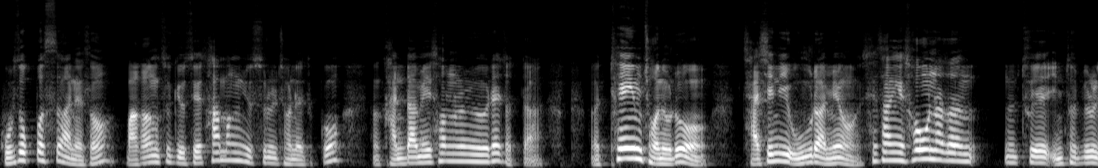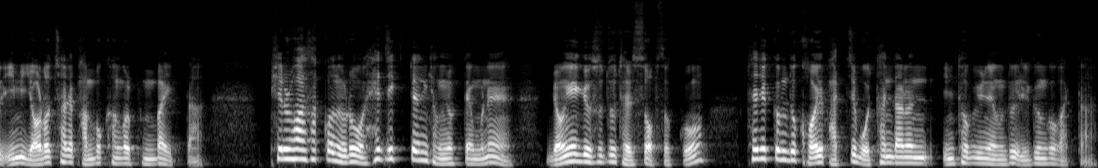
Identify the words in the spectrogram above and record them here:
고속버스 안에서 마강수 교수의 사망 뉴스를 전해 듣고 어, 간담이 서늘해졌다. 어, 퇴임 전후로 자신이 우울하며 세상이 서운하다는 투의 인터뷰를 이미 여러 차례 반복한 걸 본 바 있다. 필화 사건으로 해직된 경력 때문에 명예교수도 될 수 없었고 퇴직금도 거의 받지 못한다는 인터뷰 내용도 읽은 것 같다.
